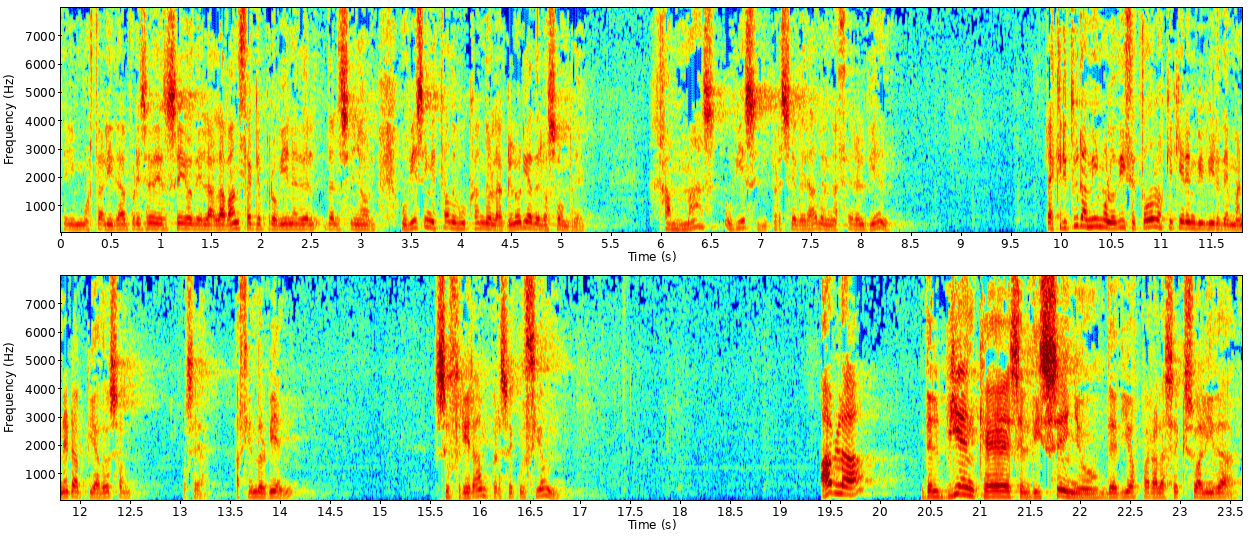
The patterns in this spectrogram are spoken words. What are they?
de inmortalidad, por ese deseo de la alabanza que proviene del, del Señor, hubiesen estado buscando la gloria de los hombres, jamás hubiesen perseverado en hacer el bien. La Escritura mismo lo dice, todos los que quieren vivir de manera piadosa, o sea, haciendo el bien, sufrirán persecución. Habla del bien que es el diseño de Dios para la sexualidad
